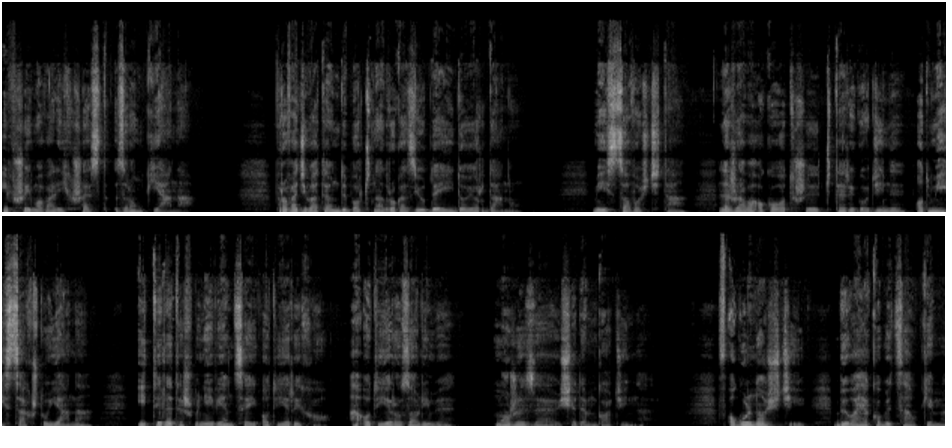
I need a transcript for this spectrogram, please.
i przyjmowali chrzest z rąk Jana. Prowadziła tędy boczna droga z Judei do Jordanu. Miejscowość ta leżała około 3-4 godziny od miejsca chrztu Jana i tyle też mniej więcej od Jericho, a od Jerozolimy może ze siedem godzin. W ogólności była jakoby całkiem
